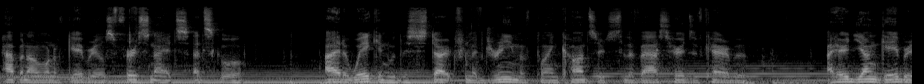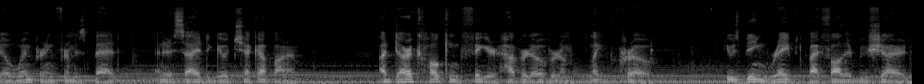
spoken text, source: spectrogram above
happened on one of Gabriel's first nights at school. I had awakened with a start from a dream of playing concerts to the vast herds of caribou. I heard young Gabriel whimpering from his bed, and I decided to go check up on him. A dark, hulking figure hovered over him like a crow. He was being raped by Father Bouchard,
